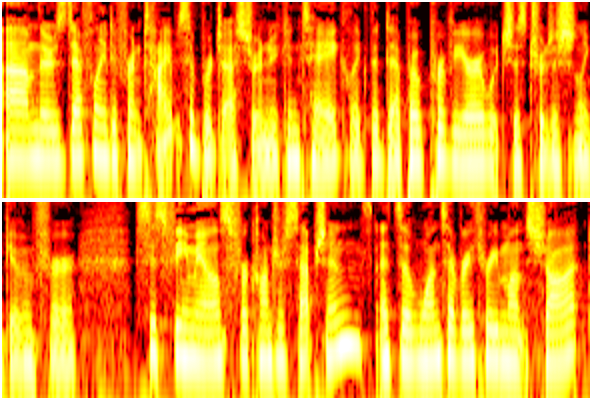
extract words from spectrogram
Um, there's definitely different types of progesterone you can take, like the Depo-Provera, which is traditionally given for cis females for contraception. It's a once every three months shot.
